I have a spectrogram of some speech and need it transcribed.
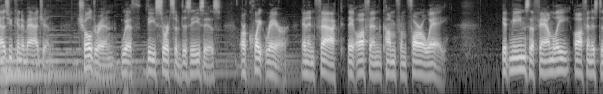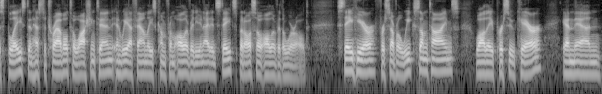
As you can imagine, children with these sorts of diseases are quite rare, and in fact, they often come from far away. It means the family often is displaced and has to travel to Washington, and we have families come from all over the United States, but also all over the world stay here for several weeks sometimes while they pursue care, and then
